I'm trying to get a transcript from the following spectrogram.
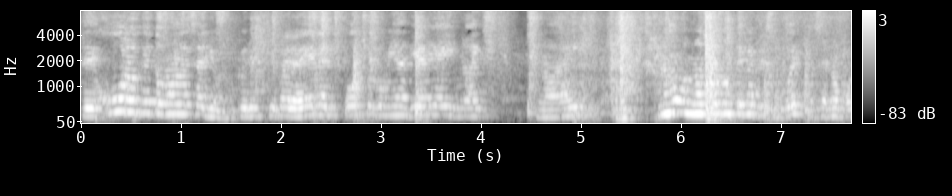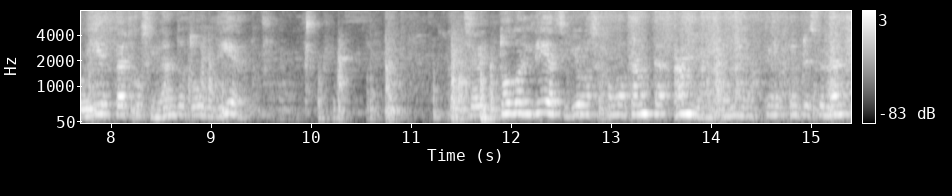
Te juro que tomo desayuno, pero es que para él hay ocho comidas diarias y no hay, no hay, no, no solo un tema presupuesto, o sea, no podía estar cocinando todo el día. ¿Cachai? Todo el día, si yo no sé cómo tanta hambre, es impresionante,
